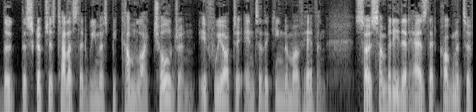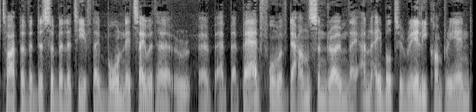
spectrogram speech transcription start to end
the, the scriptures tell us that we must become like children if we are to enter the kingdom of heaven. So somebody that has that cognitive type of a disability, if they're born, let's say, with a, a, a bad form of Down syndrome, they're unable to really comprehend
